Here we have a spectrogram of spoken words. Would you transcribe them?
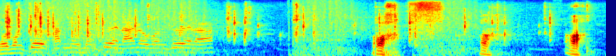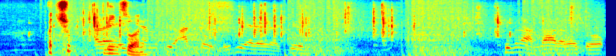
โนบังเกอร์ครับโนบังเกอร์นะโนบังเกอร์นะอ๋ออ๋ออ๋ออะชุบอะไรยิงสวนไอ้เหี้ยมันคืออัดตุดหรือที่อะไรเหรอชื่อมันอะชื่อมันอ่านได้แล้วไอ้โจ๊ก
